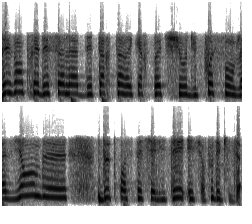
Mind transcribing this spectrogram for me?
Des entrées, des salades, des tartares et carpaccio, du poisson, de la viande, euh, deux, trois spécialités et surtout des pizzas.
